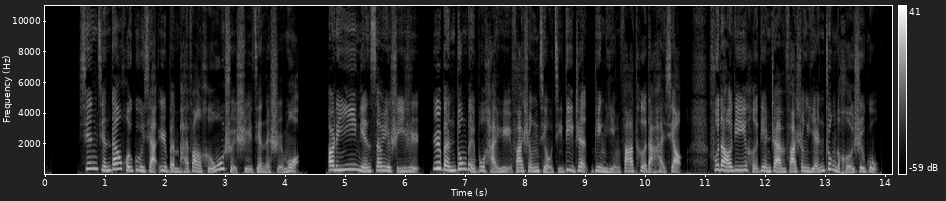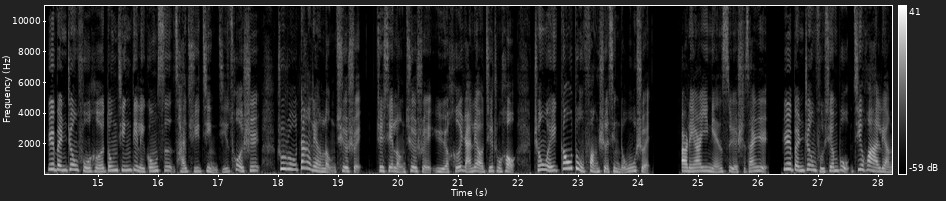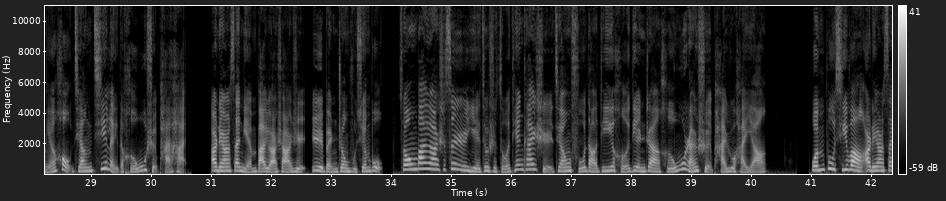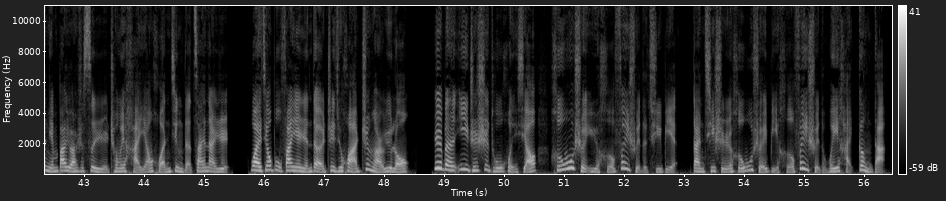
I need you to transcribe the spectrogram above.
先简单回顾一下日本排放核污水事件的始末。二零一一年三月十一日，日本东北部海域发生九级地震，并引发特大海啸，福岛第一核电站发生严重的核事故。日本政府和东京电力公司采取紧急措施，注入大量冷却水。这些冷却水与核燃料接触后，成为高度放射性的污水。二零二一年四月十三日，日本政府宣布，计划两年后将积累的核污水排海。二零二三年八月二十二日，日本政府宣布，从八月二十四日，也就是昨天开始，将福岛第一核电站核污染水排入海洋。我们不希望二零二三年八月二十四日成为海洋环境的灾难日。外交部发言人的这句话震耳欲聋。日本一直试图混淆核污水与核废水的区别，但其实核污水比核废水的危害更大。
